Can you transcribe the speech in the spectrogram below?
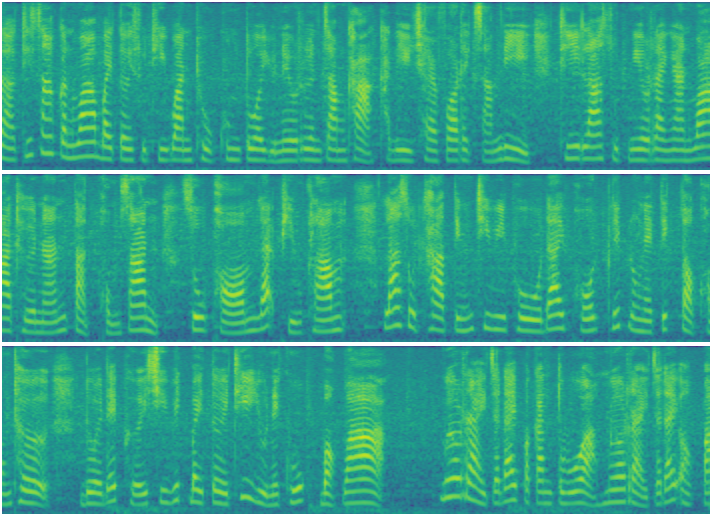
จากที่ทราบกันว่าใบเตยสุธีวันถูกคุมตัวอยู่ในเรือนจำค่ะ คดีแชร์ฟอเร็ก 3D ที่ล่าสุดมีรายงานว่าเธอนั้นตัดผมสั้น สู้ผอมและผิวคล้ำ ล่าสุดค่ะติ๋มทีวีภูได้โพสต์คลิปลงในติ๊กต็อกของเธอ โดยได้เผยชีวิตใบเตยที่อยู่ในคุกบอกว่า เมื่อไหร่จะได้ประกันตัว เมื่อไหร่จะได้ออกไป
